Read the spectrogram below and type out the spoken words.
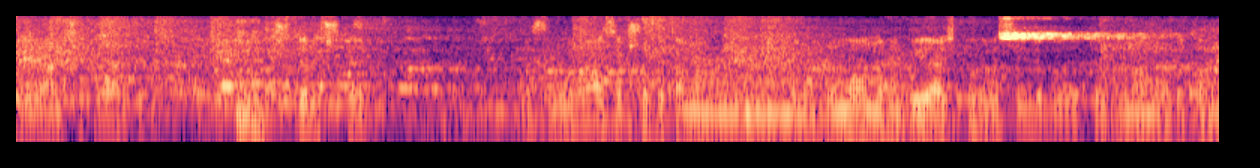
Адріан четвертий. 4-4. Я сумніваюся, якщо б там умовного боярського весілля було, то Динамо би там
